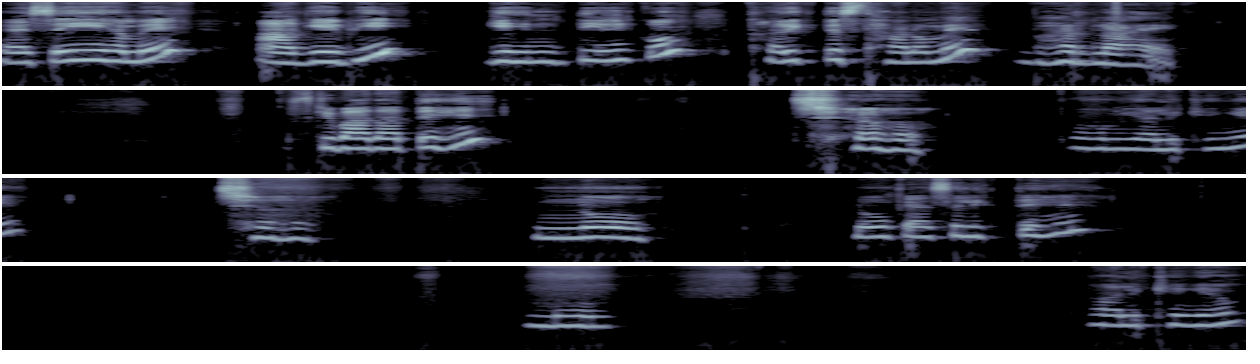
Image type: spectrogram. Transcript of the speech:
ऐसे ही हमें आगे भी गिनती को रिक्त स्थानों में भरना है। इसके बाद आते हैं। छह। तो हम यहाँ लिखेंगे। छह। नौ। नौ कैसे लिखते हैं? नौ। हाँ लिखेंगे हम।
